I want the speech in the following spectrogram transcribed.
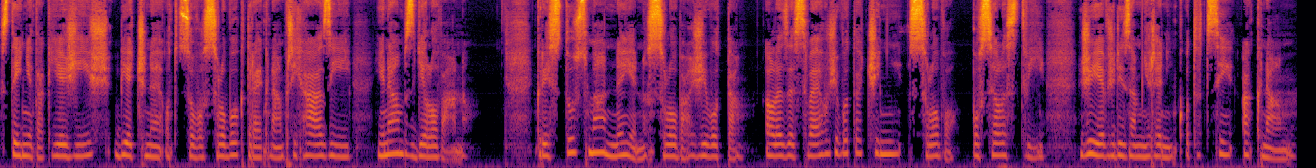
Stejně tak Ježíš, věčné Otcovo slovo, které k nám přichází, je nám sdělován. Kristus má nejen slova života, ale ze svého života činí slovo, poselství, že je vždy zaměřený k Otci a k nám.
